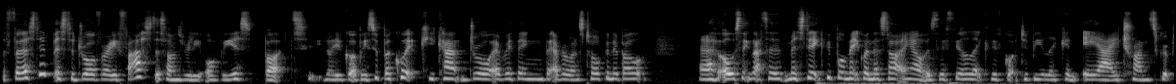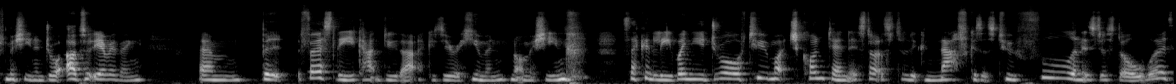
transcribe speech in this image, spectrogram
the first tip is to draw very fast. It sounds really obvious, but you know you've got to be super quick. You can't draw everything that everyone's talking about. And I always think that's a mistake people make when they're starting out is they feel like they've got to be like an AI transcript machine and draw absolutely everything. Um, but firstly, you can't do that because you're a human, not a machine. Secondly, when you draw too much content, it starts to look naff because it's too full and it's just all words.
